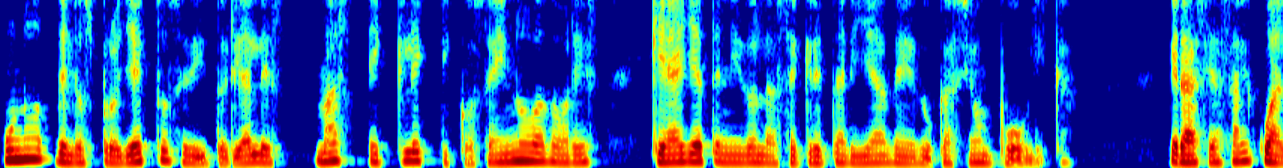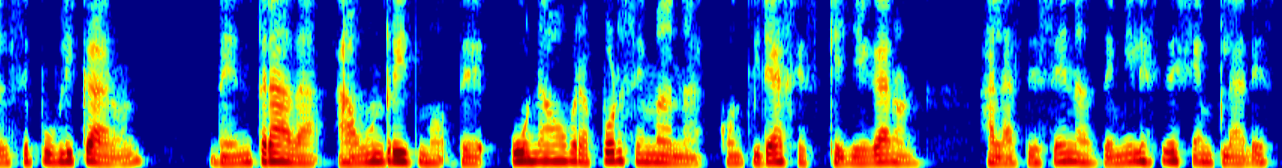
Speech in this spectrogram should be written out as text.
uno de los proyectos editoriales más eclécticos e innovadores que haya tenido la Secretaría de Educación Pública, gracias al cual se publicaron, de entrada a un ritmo de una obra por semana con tirajes que llegaron a las decenas de miles de ejemplares,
